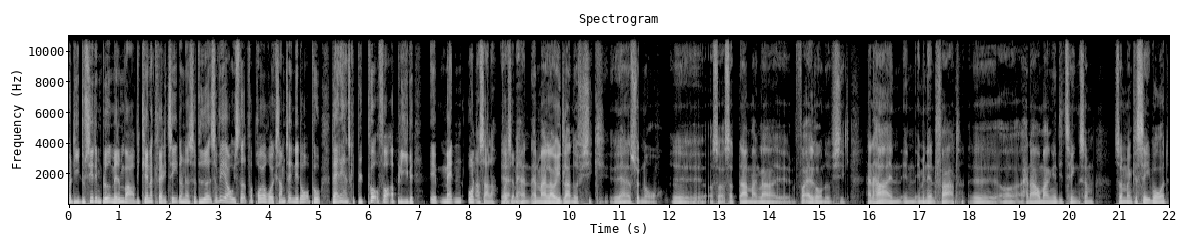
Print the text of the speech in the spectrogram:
fordi du siger, det er en blød mellemvare, vi kender kvaliteterne osv., så, videre, så vil jeg jo i stedet for prøve at rykke samtalen lidt over på, hvad er det, han skal bygge på for at blive øh, manden under Salah, for ja, eksempel. han, han mangler jo helt klart noget fysik. Øh, han er 17 år, øh, og så, så der mangler øh, for alvor noget fysik. Han har en, en eminent fart, øh, og han har jo mange af de ting, som, som man kan se, hvor at,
